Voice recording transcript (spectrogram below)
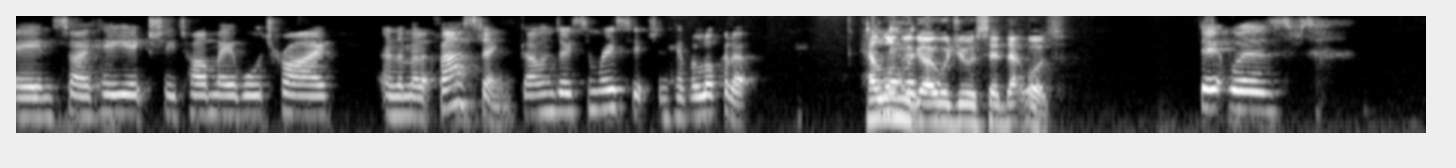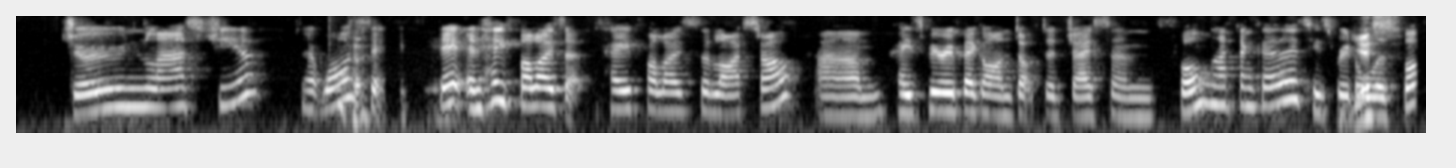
And so he actually told me, "We'll try intermittent fasting. Go and do some research and have a look at it." How long ago was, would you have said that was? That was June last year. It was, okay. and he follows it. He follows the lifestyle. Um, he's very big on Dr. Jason Fung, I think it is. He's read yes. all his books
